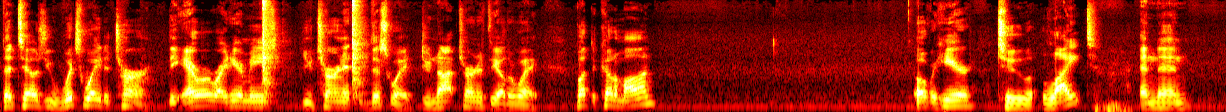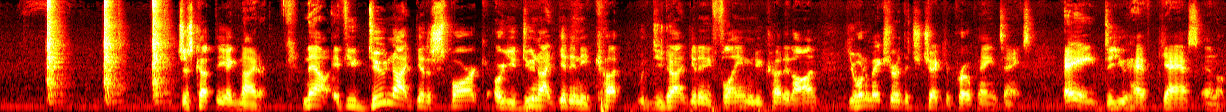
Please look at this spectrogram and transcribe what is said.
that tells you which way to turn. The arrow right here means you turn it this way. Do not turn it the other way. But to cut them on, over here to light, and then just cut the igniter. Now, if you do not get a spark or you do not get any cut, do not get any flame when you cut it on, you want to make sure that you check your propane tanks. A, do you have gas in them?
